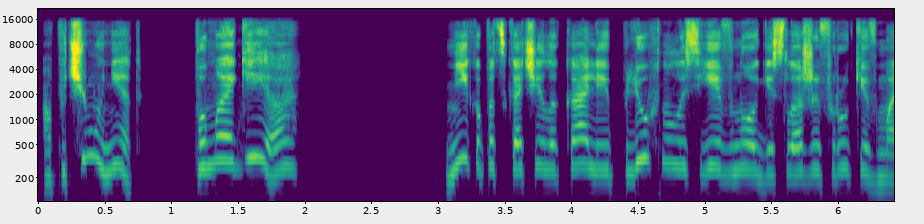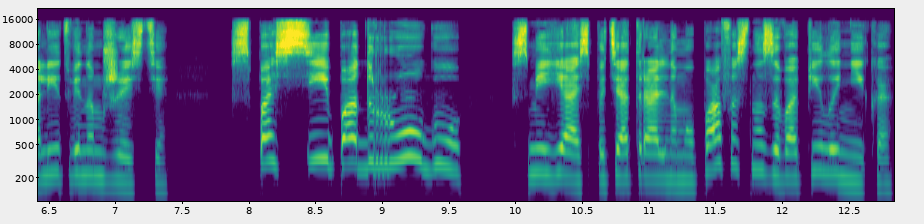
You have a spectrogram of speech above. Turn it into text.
«А почему нет? Помоги, а?» Ника подскочила к Али и плюхнулась ей в ноги, сложив руки в молитвенном жесте. «Спаси подругу!» Смеясь по-театральному пафосно, завопила Ника.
